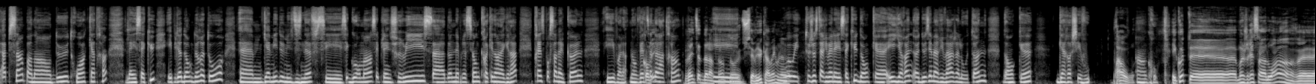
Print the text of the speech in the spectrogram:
absent pendant deux, trois, quatre ans de la SAQ et puis là donc de retour, euh, Gamay 2019, c'est c'est gourmand, c'est plein de fruits, ça donne l'impression de croquer dans la grappe, 13% d'alcool et voilà. Donc 27,30 27,30 donc du sérieux quand même là. Oui oui, tout juste arrivé à la SAQ donc euh, et il y aura un, un deuxième arrivage à l'automne. Donc euh, garochez-vous. Wow. En gros. Écoute, euh, moi je reste en Loire euh,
